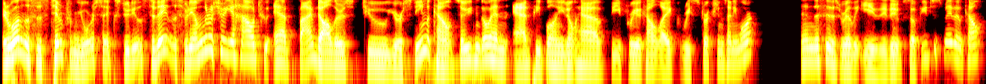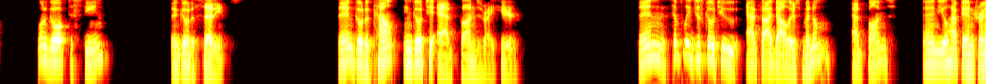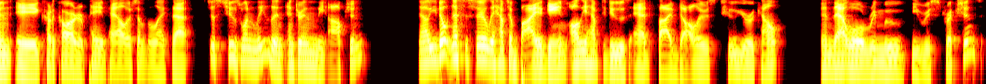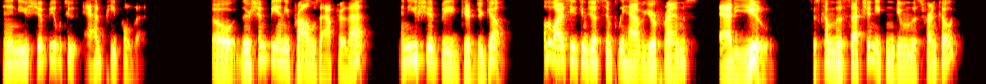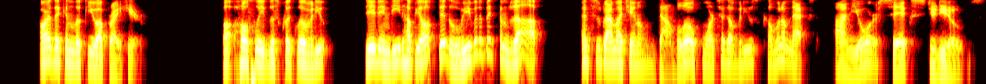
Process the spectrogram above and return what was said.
Hey everyone, this is Tim from Your Six Studios. Today in this video, I'm going to show you how to add $5 to your Steam account so you can go ahead and add people and you don't have the free account like restrictions anymore. And this is really easy to do. So if you just made an account, you want to go up to Steam, then go to Settings. Then go to Account and go to Add Funds right here. Then simply just go to Add $5 minimum, Add Funds, and you'll have to enter in a credit card or PayPal or something like that just choose one of these and enter in the option. Now, you don't necessarily have to buy a game. All you have to do is add $5 to your account, and that will remove the restrictions, and you should be able to add people then. So there shouldn't be any problems after that, and you should be good to go. Otherwise, you can just simply have your friends add you. Just come to this section, you can give them this friend code, or they can look you up right here. Well, hopefully this quick little video did indeed help you out, did leave it a big thumbs up and subscribe my channel down below for more tech videos coming up next on your six studios.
